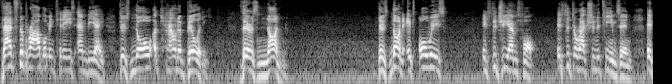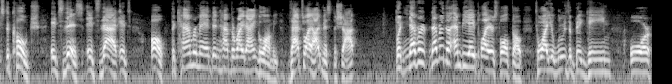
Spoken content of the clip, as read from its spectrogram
That's the problem in today's NBA. There's no accountability. There's none. There's none. It's always it's the GM's fault. It's the direction the team's in. It's the coach. It's this. It's that. It's oh, the cameraman didn't have the right angle on me. That's why I missed the shot. But never never the NBA player's fault though, to why you lose a big game or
